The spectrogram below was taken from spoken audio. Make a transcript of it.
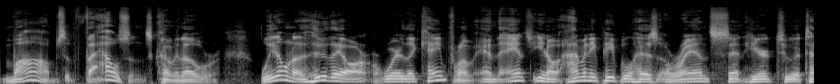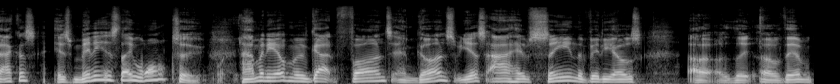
mobs of thousands coming over. We don't know who they are or where they came from. And the answer you know how many people has iran sent here to attack us? As many as they want to. How many of them have got funds and guns? Yes i have seen the videos uh, the, of them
